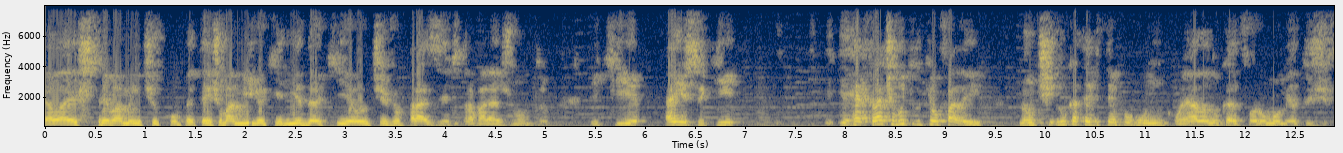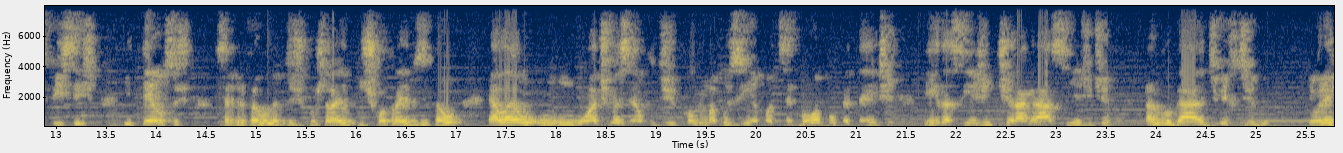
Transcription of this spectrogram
Ela é extremamente competente, uma amiga querida que eu tive o prazer de trabalhar junto e que é isso, e que e reflete muito do que eu falei. Nunca teve tempo ruim com ela, nunca foram momentos difíceis e tensos, sempre foi momentos descontraídos, descontraídos então ela é um, um, ótimo exemplo de como uma cozinha pode ser boa, competente e ainda assim a gente tira a graça e a gente tá no lugar divertido. Eu olhei,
